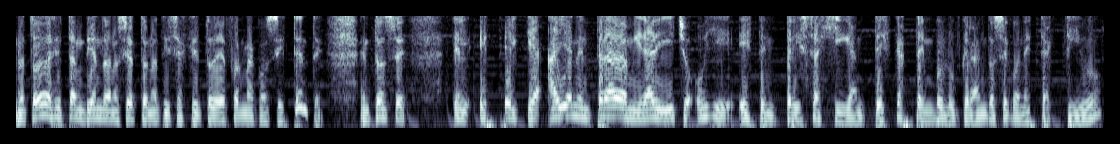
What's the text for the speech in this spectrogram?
no todos están viendo ¿no cierto?, noticias escrito de forma consistente. Entonces, el, el, que hayan entrado a mirar y dicho, oye, esta empresa gigantesca está involucrándose con este activo,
